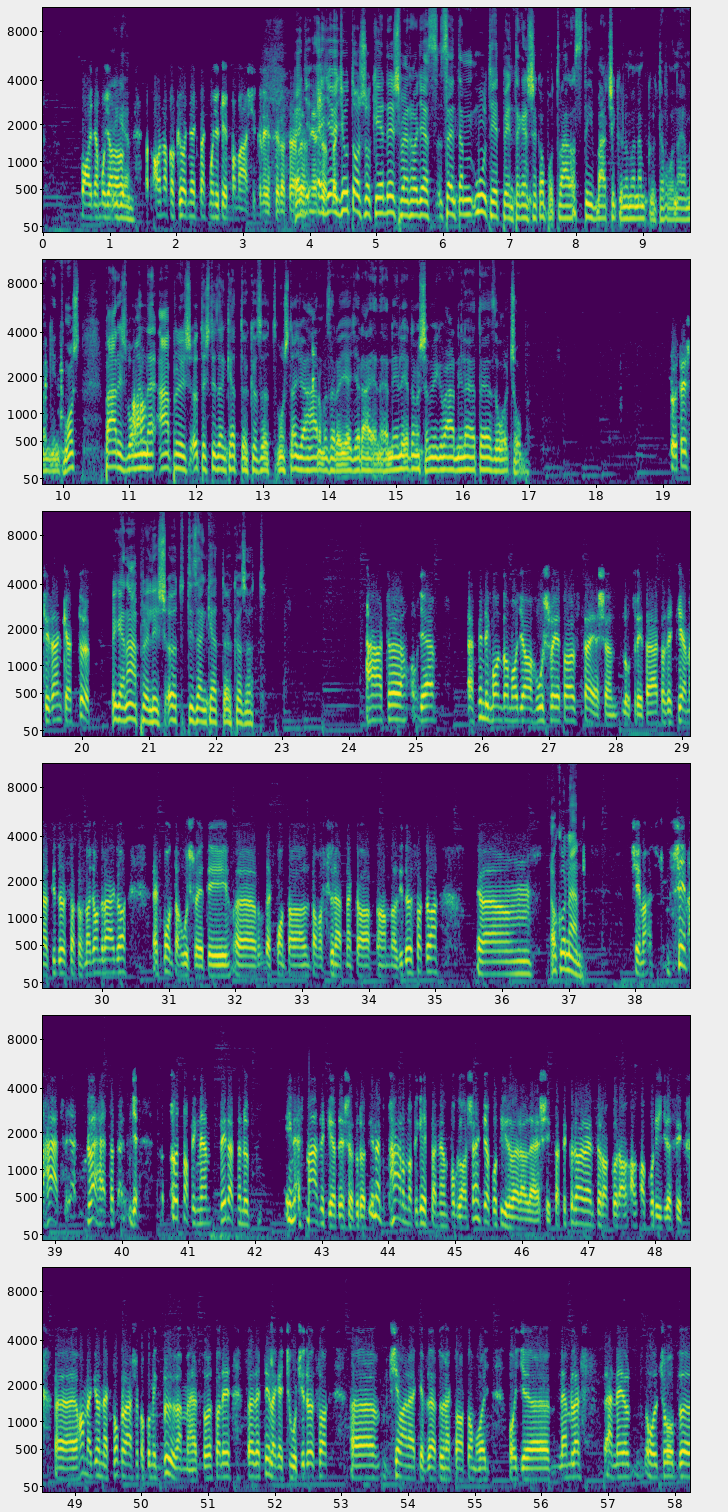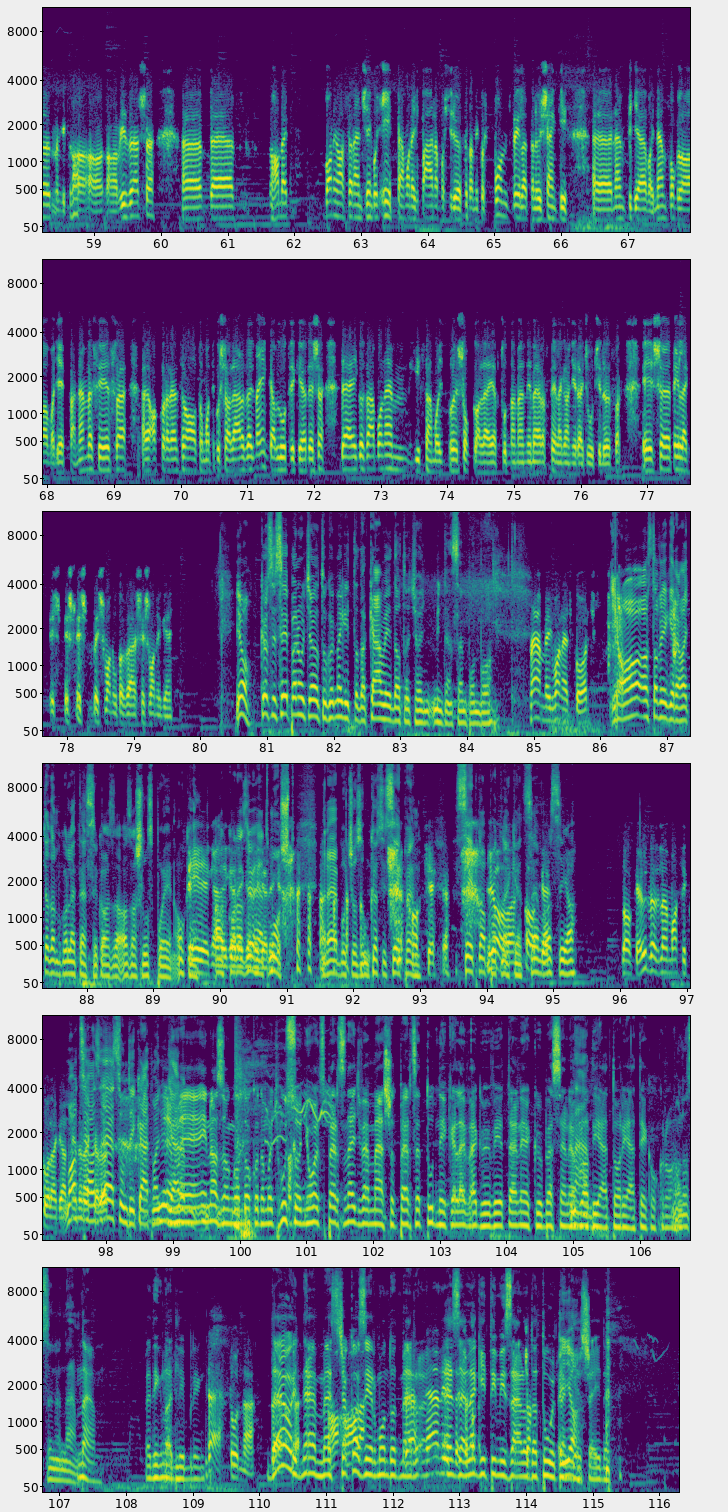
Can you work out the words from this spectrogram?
majdnem ugyan Igen. annak a környéknek mondjuk épp a másik részére szervezni. Egy, egy, egy, utolsó kérdés, mert hogy ez szerintem múlt hét pénteken se kapott választ Steve bácsi, különben nem küldte volna el megint most. Párizsban Aha. menne április 5 és 12 között, most 43 ezer a jegy Ryanairnél, érdemes még várni, lehet -e ez olcsóbb? 5 és 12? Igen, április 5-12 között. Hát ugye ezt mindig mondom, hogy a húsvét az teljesen lutri, tehát az egy kiemelt időszak, az nagyon drága, ez pont a húsvéti, ez pont a tavasz szünetnek a, az időszaka. Akkor nem. Sima, sima, hát lehet, tehát ugye öt napig nem, véletlenül én ezt mázi kérdésre tudod. Én három napig éppen nem foglal senki, akkor tízverrel leesik. Tehát a rendszer akkor, akkor így veszi. Ha meg jönnek foglalások, akkor még bőven mehet fölfelé. Szóval ez egy tényleg egy csúcsidőszak. Simán elképzelhetőnek tartom, hogy, hogy nem lesz ennél olcsóbb, mondjuk a, a, a vízzel de ha meg van olyan szerencsénk, hogy éppen van egy pár napos időszak, amikor pont véletlenül senki eh, nem figyel, vagy nem foglal, vagy éppen nem veszi észre, eh, akkor a rendszer automatikusan leáll. Ez egy inkább lótri kérdése, de igazából nem hiszem, hogy sokkal lejjebb tudna menni, mert az tényleg annyira egy időszak. És eh, tényleg, és, és, és, és van utazás, és van igény. Jó, köszi szépen, úgy hallottuk, hogy megittad a kávédat, úgyhogy minden szempontból. Nem, még van egy korty. Ja, azt a végére hagytad, amikor letesszük, az a, az a slusszpoén. Oké, okay. Igen, akkor igen, az igen, jöhet igen, most, mert elbúcsúzunk. Köszi szépen. Oké. Szép napot Jó neked. oké. Szevasz, szia. Oké, üdvözlöm Maci kollégát. Maci, az előtt. elszuntikát, majd Nem, mindjárt... én azon gondolkodom, hogy 28 perc, 40 másodpercet tudnék-e levegővétel nélkül beszélni Nem. a gladiátorjátékokról. Valószínűleg nem. Nem. Pedig nagy libling. De, tudná. De hogy nem, ezt csak azért mondod, mert De- nem, ezzel csak- legitimizálod a csak- túltengéseidet.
